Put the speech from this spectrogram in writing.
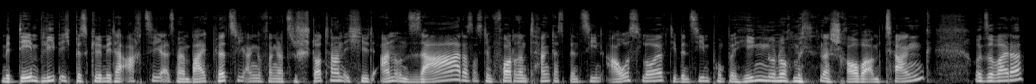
Mit dem blieb ich bis Kilometer 80, als mein Bike plötzlich angefangen hat zu stottern. Ich hielt an und sah, dass aus dem vorderen Tank das Benzin ausläuft. Die Benzinpumpe hing nur noch mit einer Schraube am Tank und so weiter.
